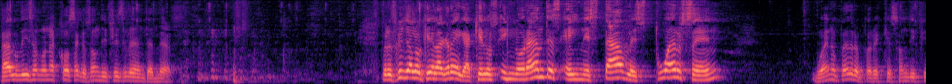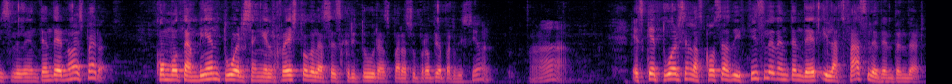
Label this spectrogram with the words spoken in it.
Pablo dice algunas cosas que son difíciles de entender. Pero escucha lo que él agrega, que los ignorantes e inestables tuercen, bueno Pedro, pero es que son difíciles de entender, no, espera, como también tuercen el resto de las escrituras para su propia perdición. Ah, es que tuercen las cosas difíciles de entender y las fáciles de entender.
